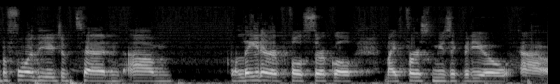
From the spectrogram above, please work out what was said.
before the age of ten. Um, later full circle my first music video uh,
